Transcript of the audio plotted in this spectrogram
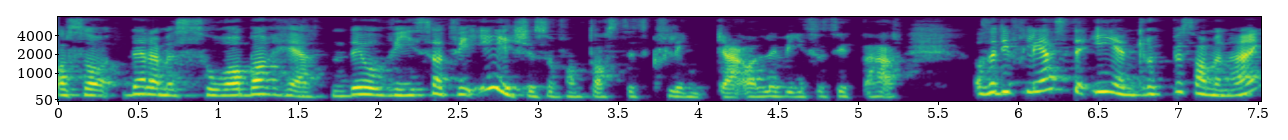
Altså det der med sårbarheten, det å vise at vi er ikke så fantastisk flinke, alle vi som sitter her. Altså De fleste i en gruppesammenheng,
